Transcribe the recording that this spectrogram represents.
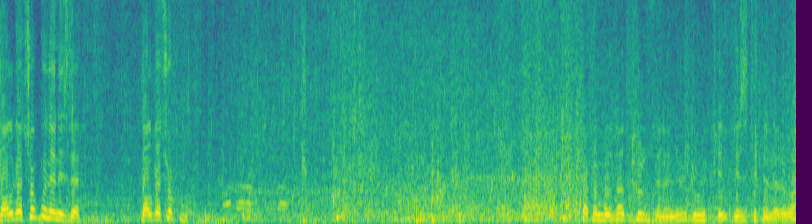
Dalga çok mu denizde? Dalga çok mu? Bakın burada tur düzenleniyor. Günlük gezi tekneleri var.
